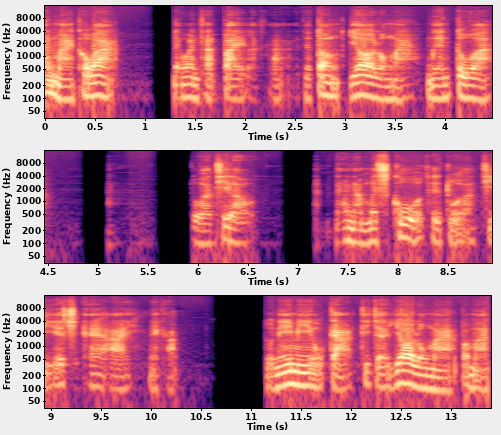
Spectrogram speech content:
นั่นหมายความว่า ในวันถัดไปราคาจะต้องย่อลงมาเหมือนตัว ตัวที่เรา แนะนำเมื่อสักครู่ก็คือตัว THRI นะครับ ตัวนี้มีโอกาสที่จะย่อลงมาประมาณ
